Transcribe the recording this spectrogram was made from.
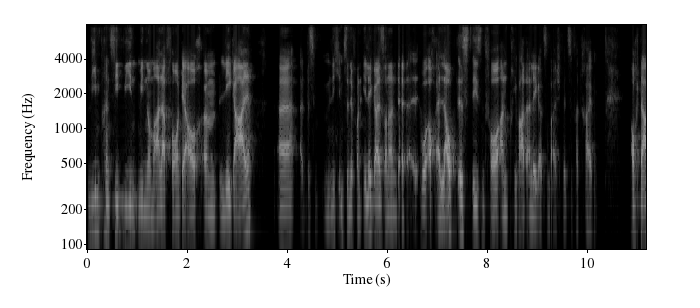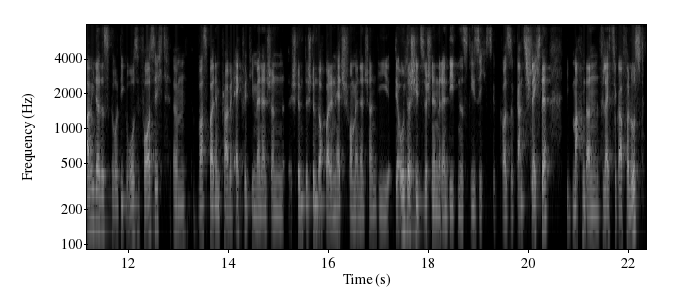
wie im Prinzip wie, wie ein normaler Fonds, der auch ähm, legal äh, das nicht im Sinne von illegal, sondern der, wo auch erlaubt ist, diesen Fonds an Privatanleger zum Beispiel zu vertreiben. Auch da wieder das, die große Vorsicht, ähm, was bei den Private Equity Managern stimmt, das stimmt auch bei den Hedgefonds Managern. Die, der Unterschied zwischen den Renditen ist riesig. Es gibt quasi ganz schlechte, die machen dann vielleicht sogar Verlust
